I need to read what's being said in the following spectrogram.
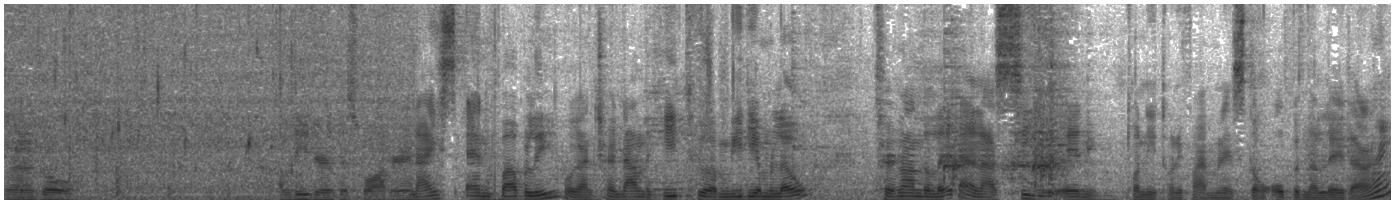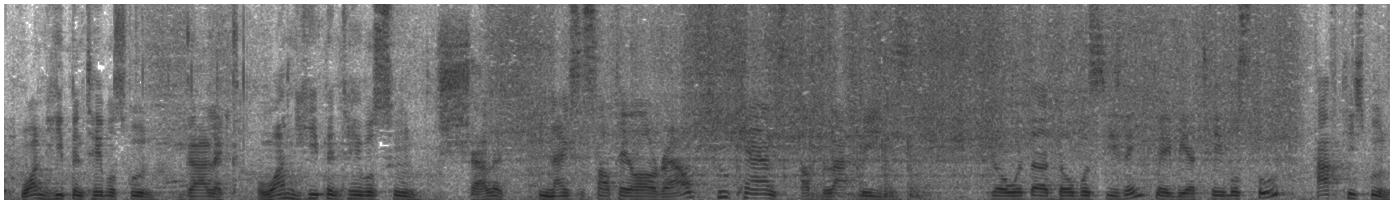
We're gonna go a liter of this water. Nice and bubbly. We're gonna turn down the heat to a medium low. Turn on the lid and I'll see you in 20, 25 minutes. Don't open the lid, all right? One heaping tablespoon garlic. One heaping tablespoon shallot. Nice and saute all around. Two cans of black beans. Go with the adobo seasoning, maybe a tablespoon, half teaspoon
